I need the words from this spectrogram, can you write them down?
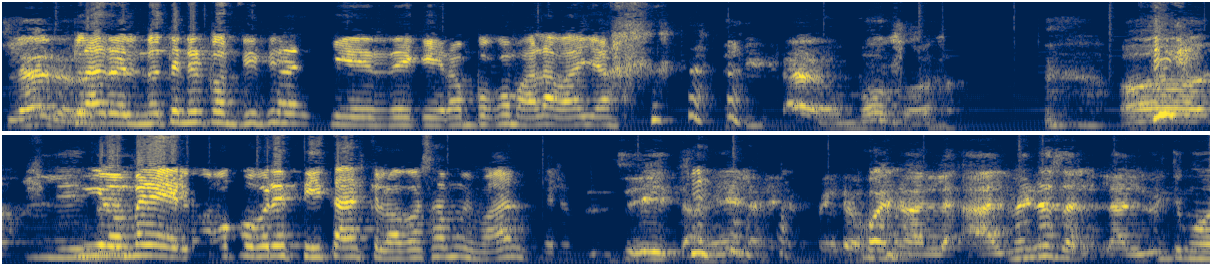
claro, Claro, el no tener conciencia de que, de que era un poco mala, vaya. sí, claro, un poco. Oh, Y hombre, pobrecita, es que lo ha pasado muy mal, pero Sí, también, pero bueno, al, al menos al, al último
